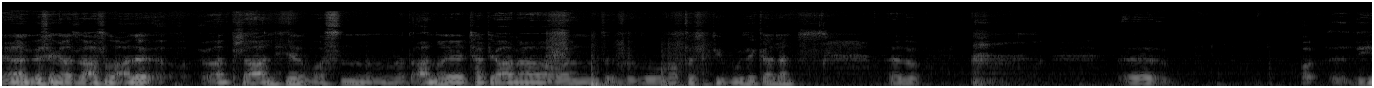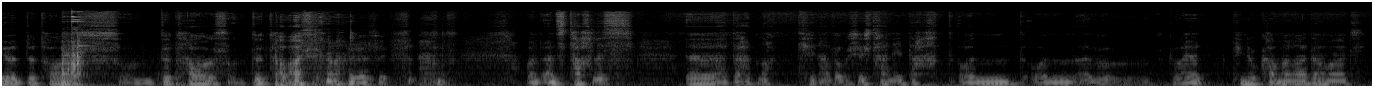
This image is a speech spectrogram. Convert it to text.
ja, wissen ja, saßen wir alle über einen Plan hier im Osten mit André, Tatjana und so hauptsächlich die Musiker dann. Also äh, hier das Haus und das Haus und das Haus. und ans Tachlis, äh, da hat noch keiner so richtig dran gedacht. Und, und also, das war ja Kinokamera damals.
